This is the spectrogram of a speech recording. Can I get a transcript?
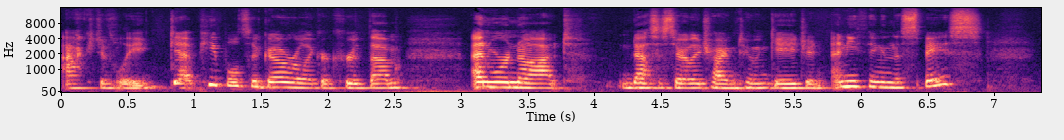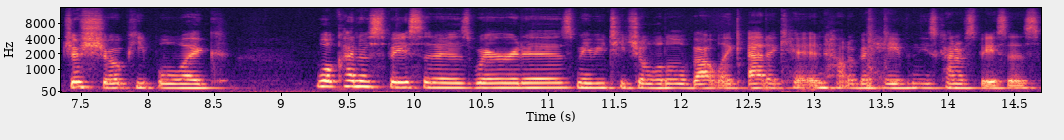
actively get people to go or like recruit them. And we're not necessarily trying to engage in anything in the space. Just show people like what kind of space it is where it is. Maybe teach a little about like etiquette and how to behave in these kind of spaces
